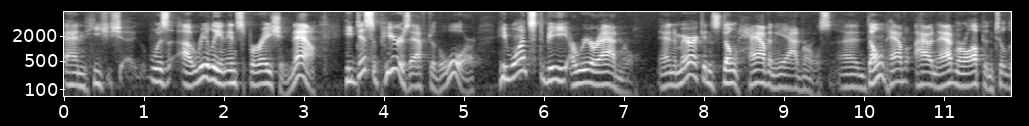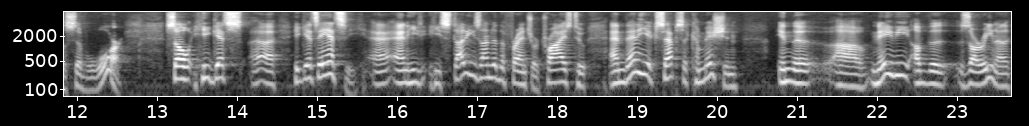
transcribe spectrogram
and he was uh, really an inspiration. Now, he disappears after the war. He wants to be a rear admiral. And Americans don't have any admirals, and don't have, have an admiral up until the Civil War. So he gets, uh, he gets antsy and he, he studies under the French or tries to, and then he accepts a commission in the uh, Navy of the Tsarina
